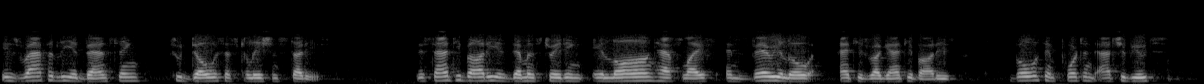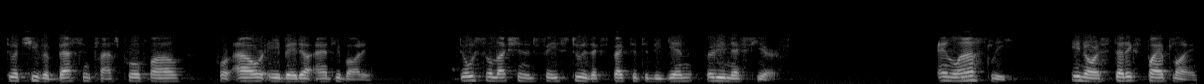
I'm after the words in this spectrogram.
is rapidly advancing through dose escalation studies. This antibody is demonstrating a long half-life and very low anti-drug antibodies, both important attributes to achieve a best-in-class profile for our A-beta antibody. Dose selection in phase II is expected to begin early next year. And lastly, in our aesthetics pipeline,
